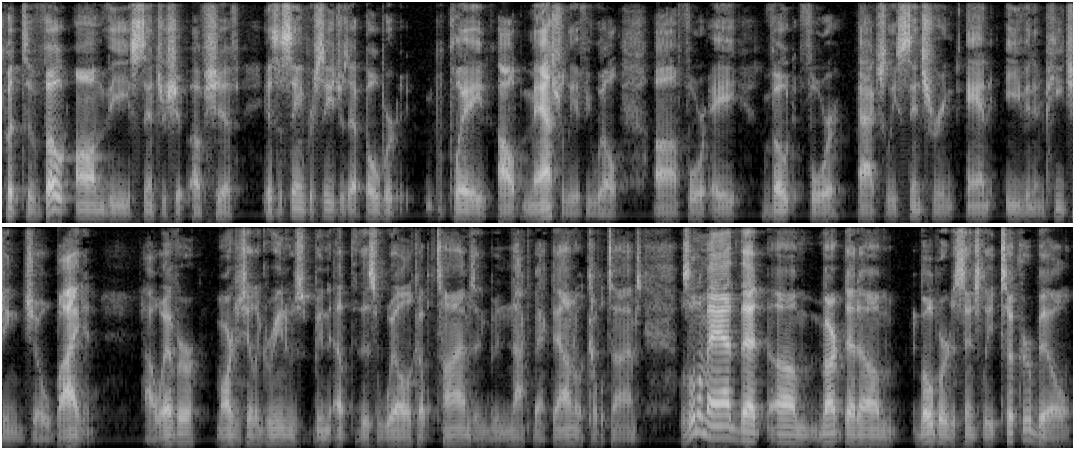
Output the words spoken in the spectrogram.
put to vote on the censorship of Schiff is the same procedures that Boebert played out masterfully, if you will, uh, for a vote for actually censuring and even impeaching Joe Biden. However, Marjorie Taylor Greene, who's been up to this well a couple times and been knocked back down a couple times, was a little mad that um, that um, Boebert essentially took her bill,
